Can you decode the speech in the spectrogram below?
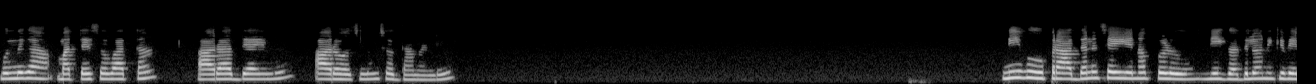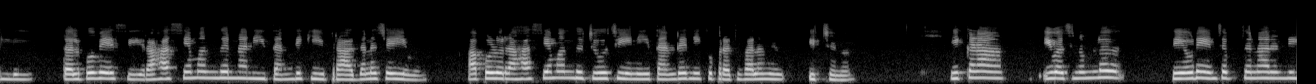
ముందుగా మత్తేసు వార్త ఆరో అధ్యాయము ఆరో వచనం చూద్దామండి. నీవు ప్రార్థన చేయనప్పుడు నీ గదిలోనికి వెళ్ళి తలుపు వేసి రహస్యమందున్న నీ తండ్రికి ప్రార్థన చేయము. అప్పుడు రహస్యమందు చూచి నీ తండ్రి నీకు ప్రతిఫలం ఇచ్చును. ఇక్కడ ఈ వచనంలో దేవుడు ఏం చెప్తున్నారండి?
